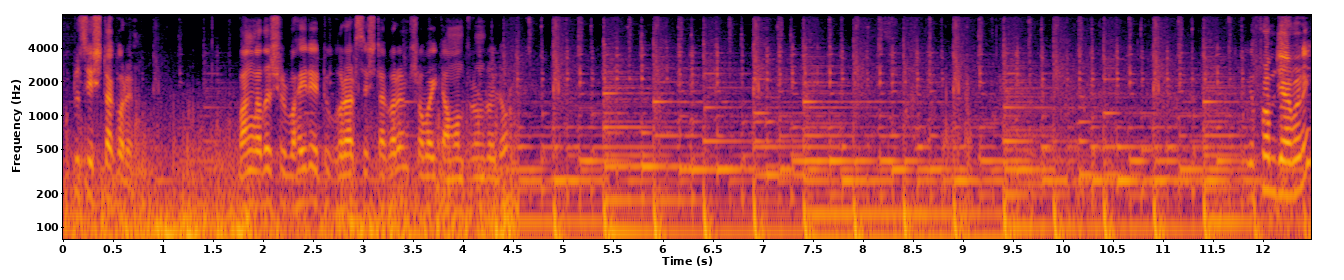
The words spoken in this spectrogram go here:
একটু চেষ্টা করেন বাংলাদেশের বাইরে একটু ঘোরার চেষ্টা করেন সবাইকে আমন্ত্রণ রইল from Germany?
